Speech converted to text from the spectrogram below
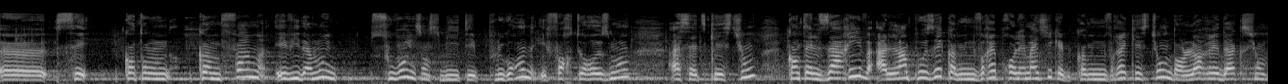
euh, c'est quand on, comme femme, évidemment, souvent une sensibilité plus grande et fort heureusement à cette question quand elles arrivent à l'imposer comme une vraie problématique et comme une vraie question dans leur rédaction,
